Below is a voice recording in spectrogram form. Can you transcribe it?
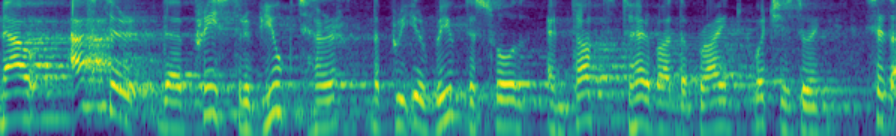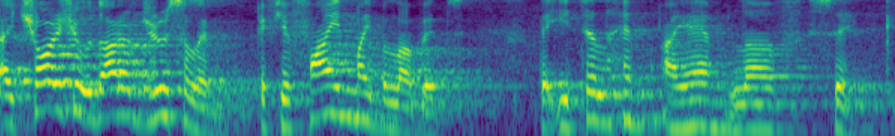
Now, after the priest rebuked her, the priest rebuked the soul and talked to her about the bride, what she's doing. He says, I charge you, daughter of Jerusalem, if you find my beloved, that you tell him, I am love sick.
